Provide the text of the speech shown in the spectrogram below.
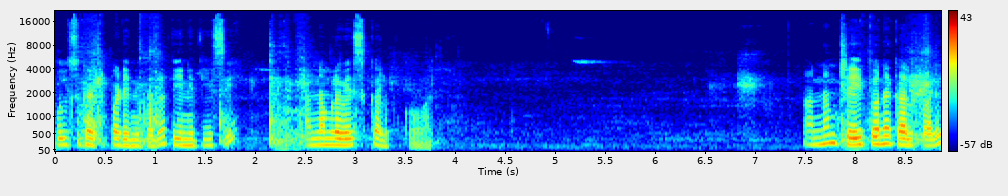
పులుసు గట్టిపడింది కదా దీన్ని తీసి అన్నంలో వేసి కలుపుకోవాలి. అన్నం చేయితోనే కలపాలి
